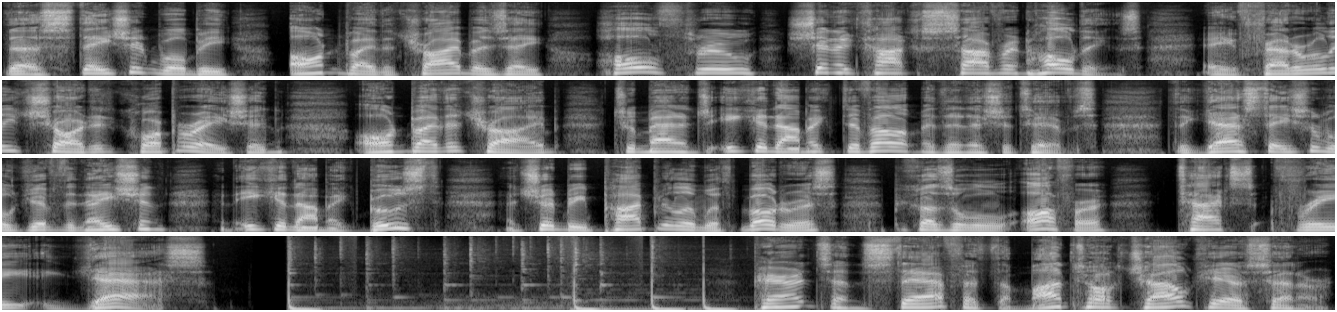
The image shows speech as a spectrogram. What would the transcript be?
The station will be owned by the tribe as a whole through Shinnecock Sovereign Holdings, a federally chartered corporation owned by the tribe to manage economic development initiatives. The gas station will give the nation an economic boost and should be popular with motorists because it will offer tax free gas. Parents and staff at the Montauk Child Care Center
